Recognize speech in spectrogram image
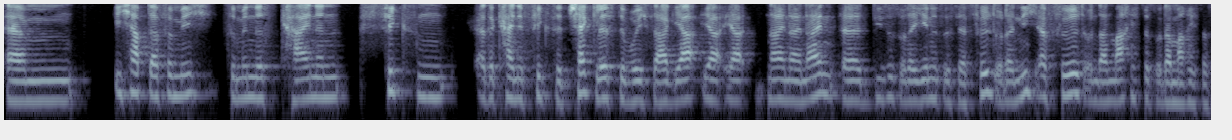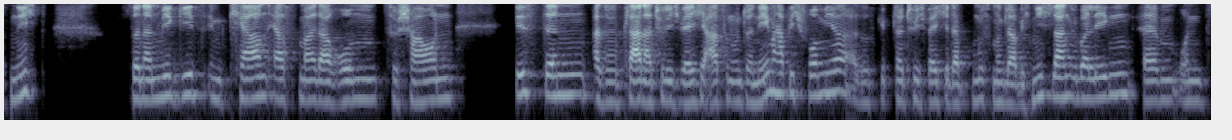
Ähm, ich habe da für mich zumindest keinen fixen also keine fixe Checkliste, wo ich sage, ja, ja, ja, nein, nein, nein, äh, dieses oder jenes ist erfüllt oder nicht erfüllt und dann mache ich das oder mache ich das nicht, sondern mir geht es im Kern erstmal darum zu schauen, ist denn, also klar natürlich, welche Art von Unternehmen habe ich vor mir? Also es gibt natürlich welche, da muss man, glaube ich, nicht lang überlegen. Ähm, und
